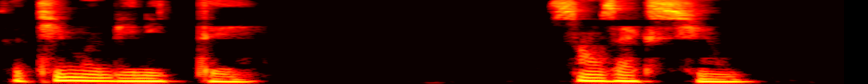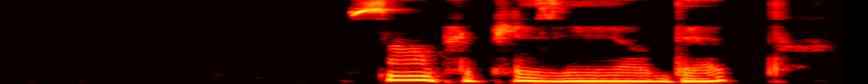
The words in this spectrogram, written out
cette immobilité, sans action, simple plaisir d'être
